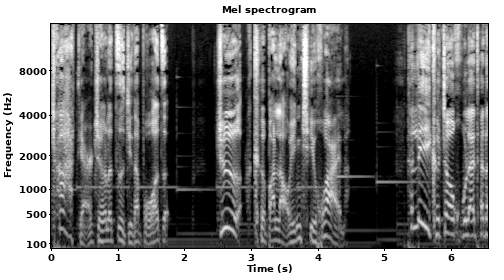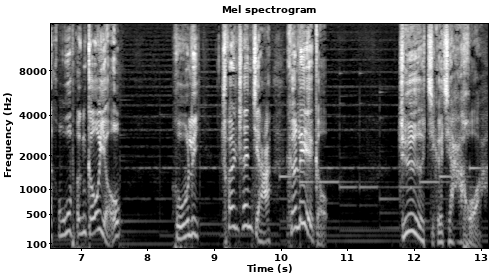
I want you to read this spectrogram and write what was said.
差点折了自己的脖子，这可把老鹰气坏了。他立刻招呼来他的狐朋狗友——狐狸、穿山甲和猎狗。这几个家伙啊，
